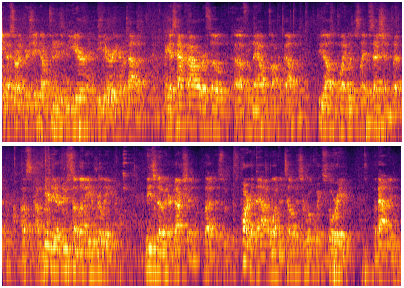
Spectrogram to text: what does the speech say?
me. I certainly appreciate the opportunity to be here and be here in about a, I guess, half hour or so uh, from now to talk about the 2020 legislative session. But was- I'm here to introduce somebody who really needs no introduction. But as, as part of that, I wanted to tell just a real quick story about him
